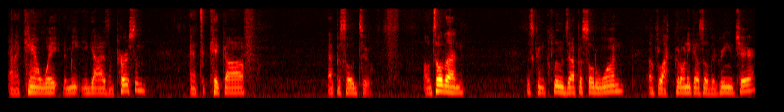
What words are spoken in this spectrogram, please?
And I can't wait to meet you guys in person and to kick off episode two. Until then, this concludes episode one of La Crónicas of the Green Chair.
